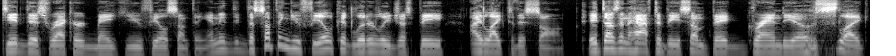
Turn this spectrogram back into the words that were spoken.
Did this record make you feel something? And it, the something you feel could literally just be, I liked this song. It doesn't have to be some big grandiose like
